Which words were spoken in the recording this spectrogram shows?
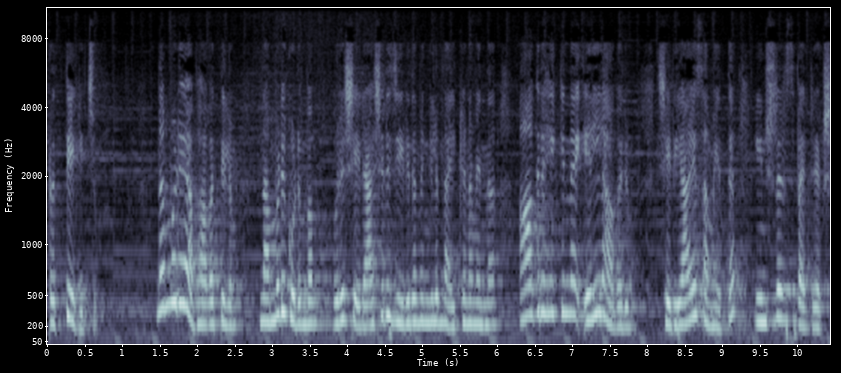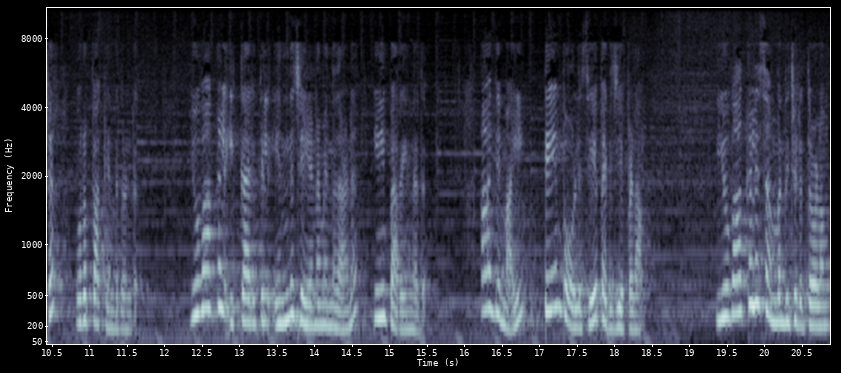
പ്രത്യേകിച്ചും. നമ്മുടെ അഭാവത്തിലും നമ്മുടെ കുടുംബം ഒരു ശരാശരി ജീവിതമെങ്കിലും നയിക്കണമെന്ന് ആഗ്രഹിക്കുന്ന എല്ലാവരും ശരിയായ സമയത്ത് ഇൻഷുറൻസ് പരിരക്ഷ ഉറപ്പാക്കേണ്ടതുണ്ട്. യുവാക്കൾ ഇക്കാര്യത്തിൽ എന്ത് ചെയ്യണമെന്നതാണ് ഇനി പറയുന്നത്. ആദ്യമായി ടേം പോളിസിയെ പരിചയപ്പെടാം. യുവാക്കളെ സംബന്ധിച്ചിടത്തോളം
